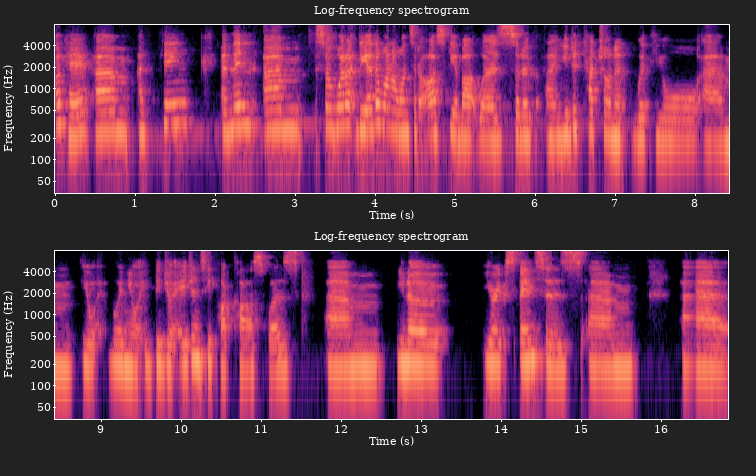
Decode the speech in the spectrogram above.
Okay, um, I think, and then, um, so what the other one I wanted to ask you about was sort of uh, you did touch on it with your um, your when you did your agency podcast was um, you know your expenses um, uh,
